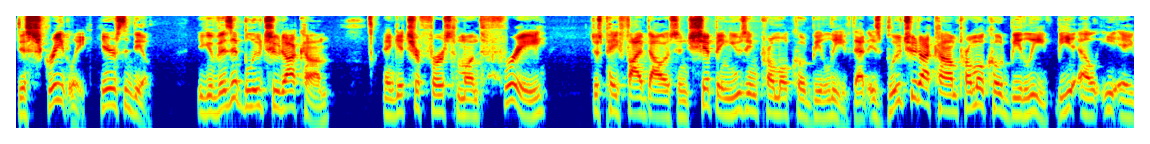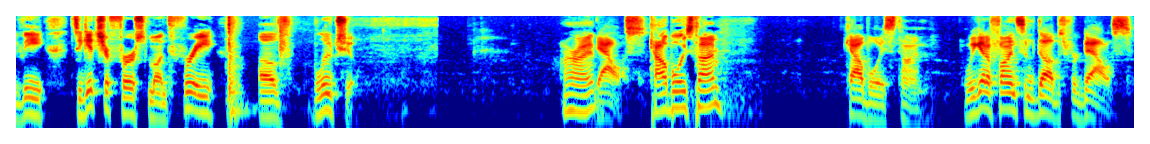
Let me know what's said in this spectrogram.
discreetly. Here's the deal you can visit bluechew.com and get your first month free just pay $5 in shipping using promo code BLEAV. That is bluechew.com, promo code BELIEVE, B L E A V, to get your first month free of Blue Chew. All right. Dallas. Cowboys time. Cowboys time. We got to find some dubs for Dallas.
